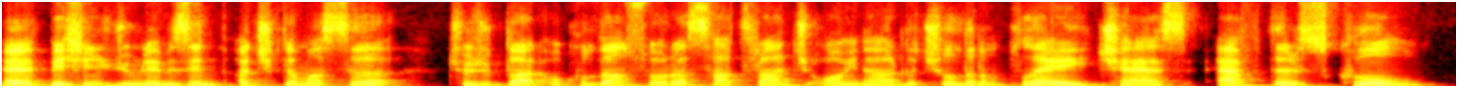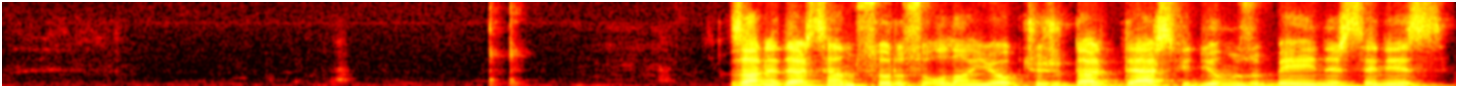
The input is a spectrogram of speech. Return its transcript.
Evet, beşinci cümlemizin açıklaması çocuklar okuldan sonra satranç oynardı. Children play chess after school. Zannedersem sorusu olan yok. Çocuklar ders videomuzu beğenirseniz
